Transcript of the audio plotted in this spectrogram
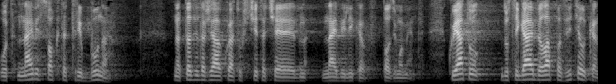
от най-високата трибуна на тази държава, която счита, че е най-велика в този момент. Която до сега е била пазителка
